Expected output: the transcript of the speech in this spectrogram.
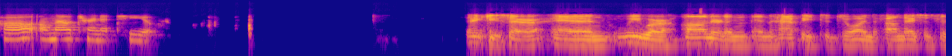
Paul, I'll now turn it to you. Thank you, Sarah. And we were honored and, and, happy to join the Foundations for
